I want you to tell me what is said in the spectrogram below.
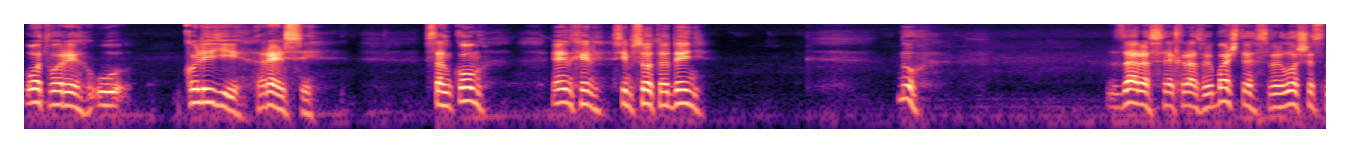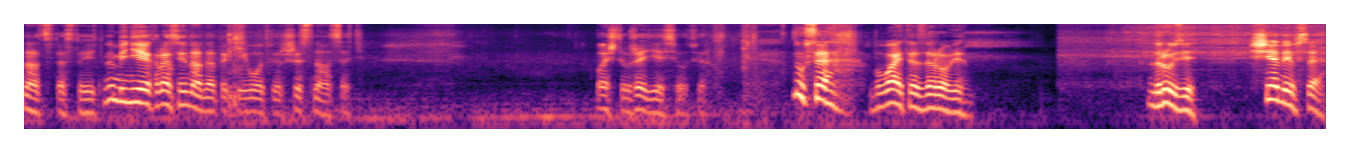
отвори у колії рельсі. Станком Енхель 701. Ну, зараз якраз ви бачите, сверло 16 стоїть. Ну, мені якраз і треба такий отвір 16. Бачите, вже є отвір. Ну все, бувайте здорові. Друзі, ще не все.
